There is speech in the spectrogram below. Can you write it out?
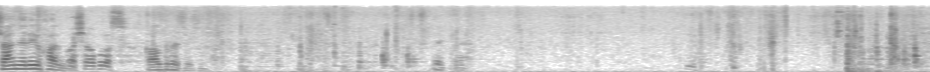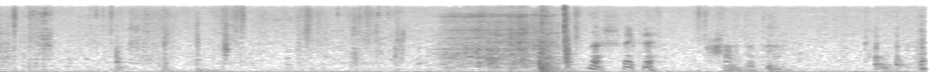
Aşağı nereye yukarı mı? Aşağı burası. Kaldıracağız. Bekle. Dur bekle. Ya.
